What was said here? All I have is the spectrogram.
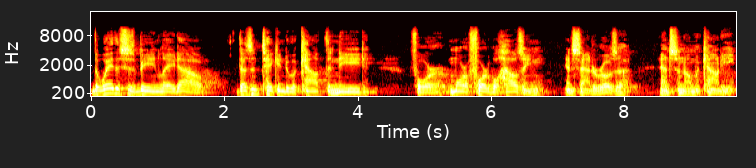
the way this is being laid out doesn't take into account the need for more affordable housing in Santa Rosa and Sonoma County.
